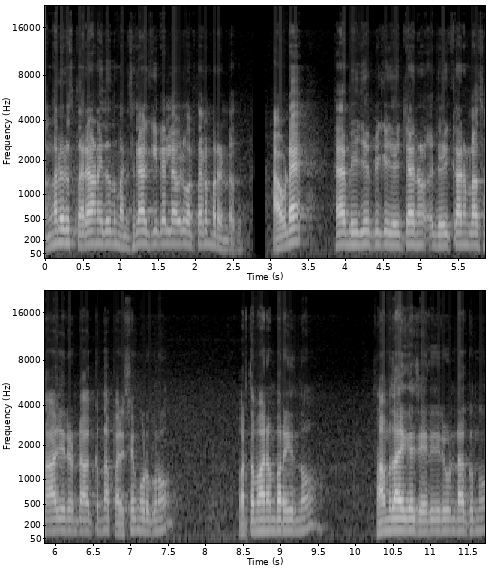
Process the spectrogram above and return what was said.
അങ്ങനെ ഒരു സ്ഥലമാണ് ഇതെന്ന് മനസ്സിലാക്കിയിട്ടല്ല അവർ വർത്തമാനം പറയേണ്ടത്. അവിടെ ബി ജെ പിക്ക് ജയിക്കാൻ ജയിക്കാനുള്ള സാഹചര്യം ഉണ്ടാക്കുന്ന പരസ്യം കൊടുക്കണു വർത്തമാനം പറയുന്നു സാമുദായിക ചേരിതിരിവുണ്ടാക്കുന്നു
